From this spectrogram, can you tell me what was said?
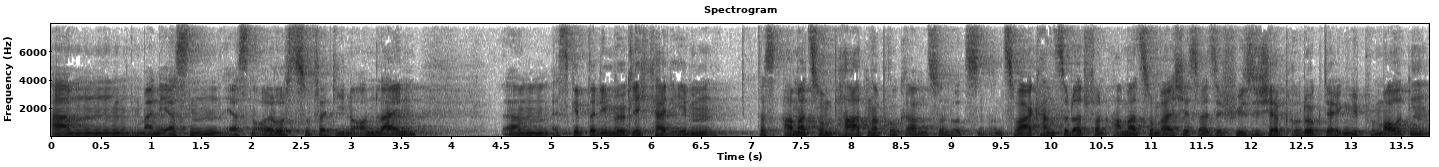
ähm, meinen ersten, ersten Euros zu verdienen online. Ähm, es gibt da die Möglichkeit eben, das Amazon Partnerprogramm zu nutzen. Und zwar kannst du dort von Amazon beispielsweise physische Produkte irgendwie promoten,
